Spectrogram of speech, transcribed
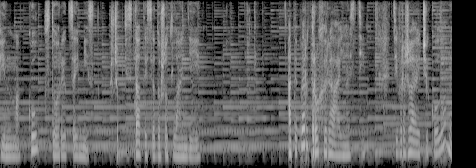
Фін Маккул створив цей міст, щоб дістатися до Шотландії. А тепер трохи реальності. Ці вражаючі колони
